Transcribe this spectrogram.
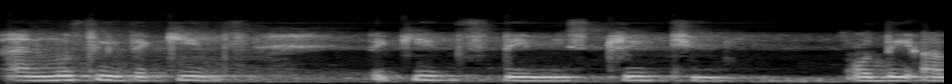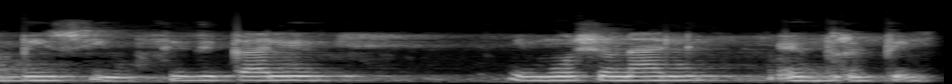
And mostly the kids the kids they mistreat you or they abuse you physically, emotionally, everything.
